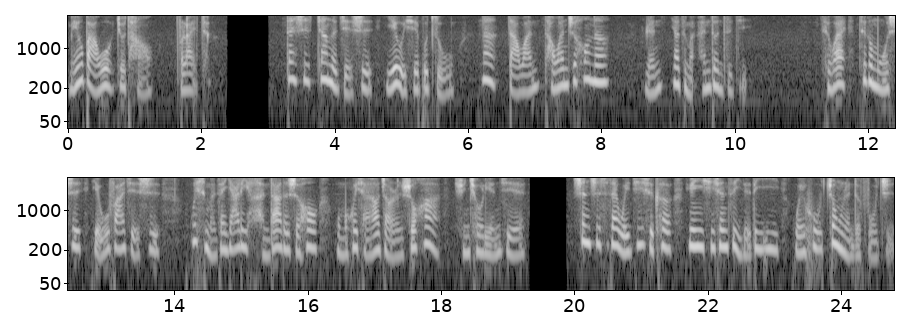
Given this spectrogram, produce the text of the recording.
没有把握就逃 （flight）。但是这样的解释也有一些不足。那打完、逃完之后呢？人要怎么安顿自己？此外，这个模式也无法解释。为什么在压力很大的时候，我们会想要找人说话，寻求连结，甚至是在危机时刻愿意牺牲自己的利益，维护众人的福祉？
